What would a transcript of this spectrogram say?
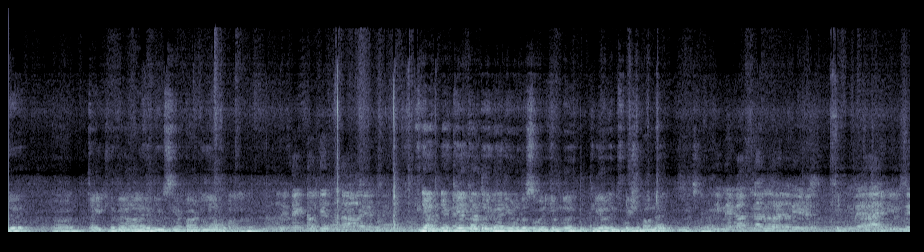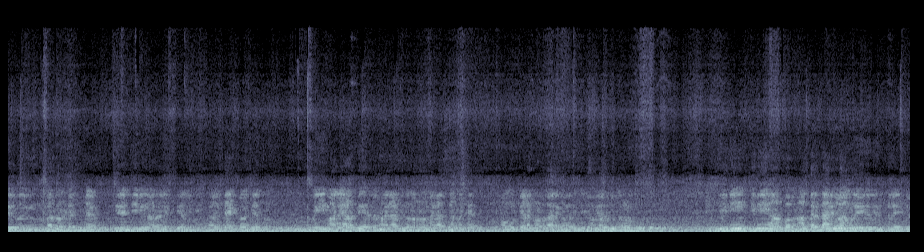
ഒരു ടൈറ്റിൽ വേറെ ആരും യൂസ് ചെയ്യാൻ പാടില്ല എന്ന് പറഞ്ഞത്. ഞാൻ ഞാൻ കേൾക്കാത്തൊരു കാര്യമാണത് സോ എനിക്കൊന്ന് ക്ലിയർ ഇൻഫർമേഷൻ പറഞ്ഞാൽ ഈ മലയാളത്തിൽ മലയാളത്തിൽ നമ്മുടെ മെഗാസ്റ്റാറിനൊക്കെ മമ്മൂട്ടി അടക്കമുള്ള താരങ്ങൾ ഇനി ഇനി അപ്പം അത്തരം കാര്യങ്ങൾ നമ്മൾ ഏത് വിധത്തിലായിരിക്കും.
